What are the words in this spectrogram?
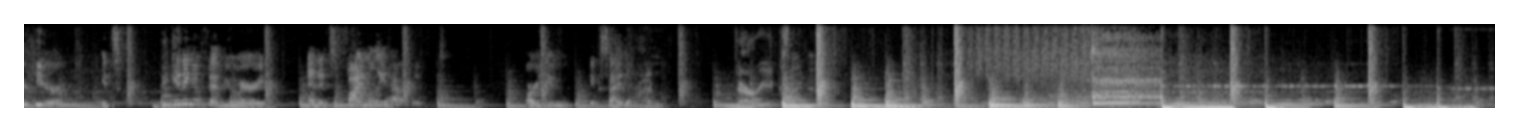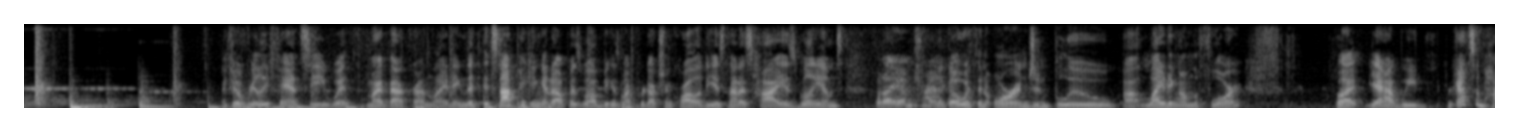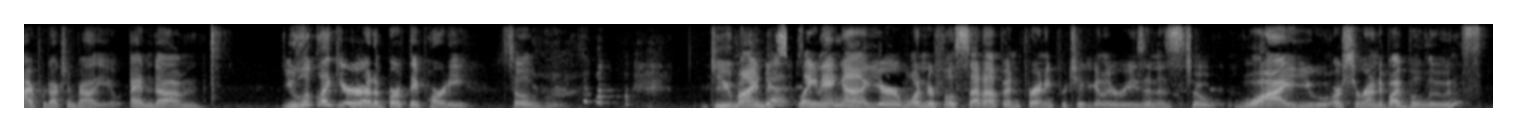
we're here. It's beginning of February, and it's finally happened. Are you excited? I'm very excited. I feel really fancy with my background lighting. It's not picking it up as well because my production quality is not as high as Williams. But I am trying to go with an orange and blue uh, lighting on the floor. But yeah, we we got some high production value, and um, you look like you're at a birthday party. So, do you mind Yes. explaining uh, your wonderful setup and for any particular reason as to why you are surrounded by balloons?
